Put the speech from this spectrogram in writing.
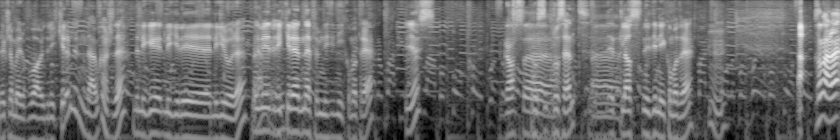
reklamerer for hva vi drikker, eller? Det er jo kanskje det. Det ligger, ligger, i, ligger i ordet. Men vi drikker en FM 99,3. Yes. Glass eh, Pros prosent. eh, Et glass 99,3. Mm. Ja, sånn er det.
